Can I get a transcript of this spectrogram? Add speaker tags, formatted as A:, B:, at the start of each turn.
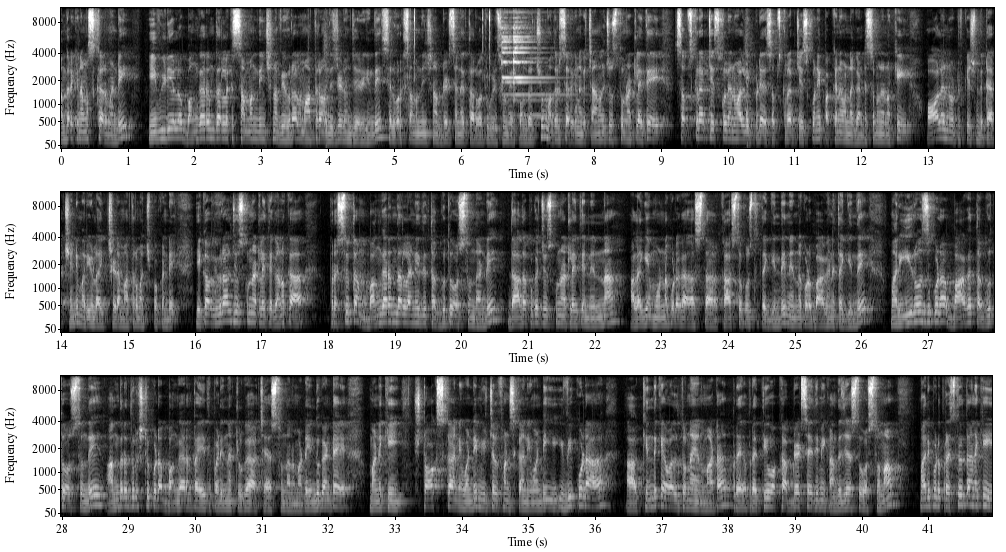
A: అందరికీ నమస్కారం అండి. ఈ వీడియోలో బంగారం ధరలకు సంబంధించిన వివరాలు మాత్రం అందజేయడం జరిగింది. సిల్వర్కి సంబంధించిన అప్డేట్స్ అనేది తర్వాత వీడియో మీరు పొందొచ్చు. మొదటిసారి కనుక ఛానల్ చూస్తున్నట్లయితే సబ్స్క్రైబ్ చేసుకోలేని వాళ్ళు ఇప్పుడే సబ్స్క్రైబ్ చేసుకొని పక్కనే ఉన్న గంట సమయంలో నొక్కి ఆల్ అండ్ నోటిఫికేషన్ ట్యాప్ చేయండి. మరియు లైక్ చేయడం మాత్రం మర్చిపోకండి. ఇక వివరాలు చూసుకున్నట్లయితే కనుక ప్రస్తుతం బంగారం ధరలు అనేది తగ్గుతూ వస్తుందండి. దాదాపుగా చూసుకున్నట్లయితే నిన్న అలాగే మొన్న కూడా కాస్త కాస్త కూస్త తగ్గింది. నిన్న కూడా బాగానే తగ్గింది. మరి ఈ రోజు కూడా బాగా తగ్గుతూ వస్తుంది. అందరి దృష్టి కూడా బంగారంపై అయితే పడినట్లుగా చేస్తుందన్నమాట. ఎందుకంటే మనకి స్టాక్స్ కానివ్వండి మ్యూచువల్ ఫండ్స్ కానివ్వండి ఇవి కూడా కిందకే వెళ్తున్నాయి అనమాట ప్ర ప్రతి ఒక్క అప్డేట్స్ అయితే మీకు అందజేస్తూ వస్తున్నాం. మరి ఇప్పుడు ప్రస్తుతానికి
